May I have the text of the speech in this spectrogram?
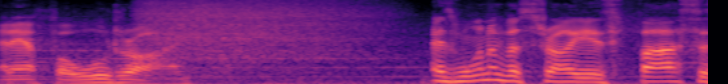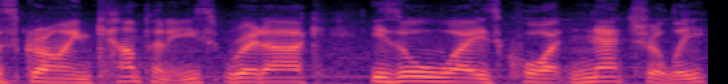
and our four-wheel drives. As one of Australia's fastest growing companies, Redarc is always quite naturally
